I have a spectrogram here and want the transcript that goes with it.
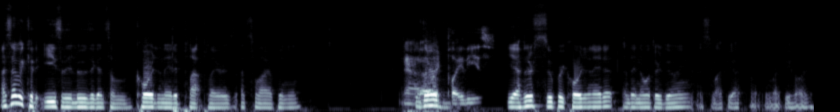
I said we could easily lose against some coordinated plat players. That's my opinion. Yeah, that, there- like play these. Yeah, if they're super coordinated and they know what they're doing, this might be a, like it might be hard.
